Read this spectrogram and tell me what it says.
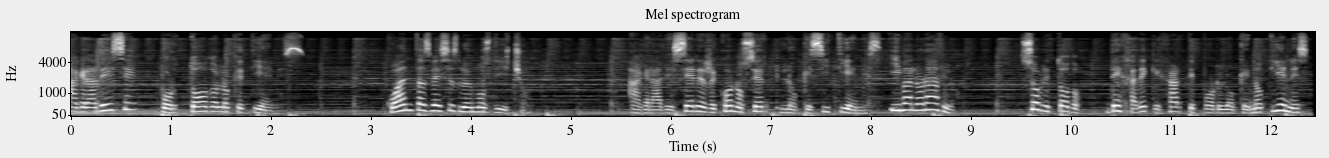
Agradece por todo lo que tienes. ¿Cuántas veces lo hemos dicho? Agradecer es reconocer lo que sí tienes y valorarlo. Sobre todo, deja de quejarte por lo que no tienes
